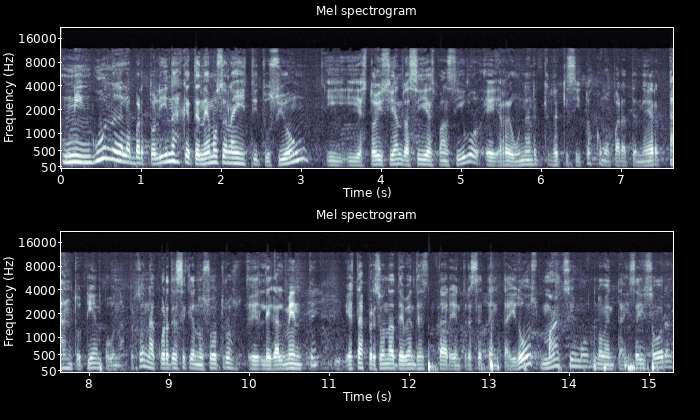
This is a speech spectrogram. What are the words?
Ninguna de las Bartolinas que tenemos en la institución, y, estoy siendo así expansivo, eh, reúnen requisitos como para tener tanto tiempo una persona. Acuérdese que nosotros eh, legalmente, estas personas deben de estar entre 72, máximo 96 horas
